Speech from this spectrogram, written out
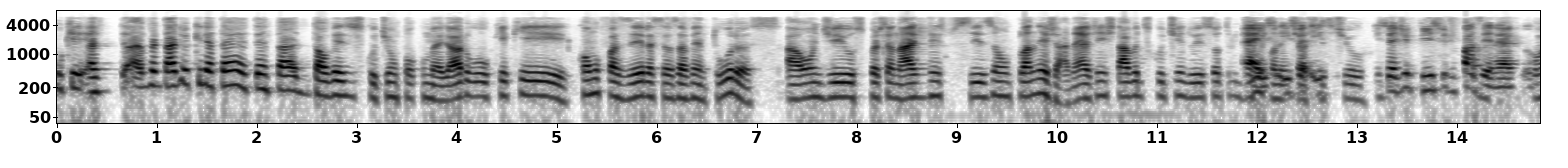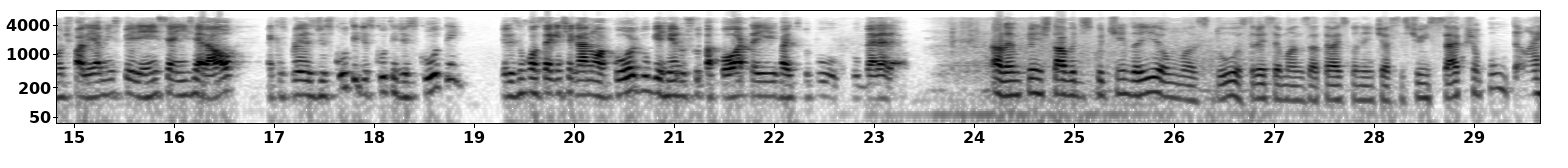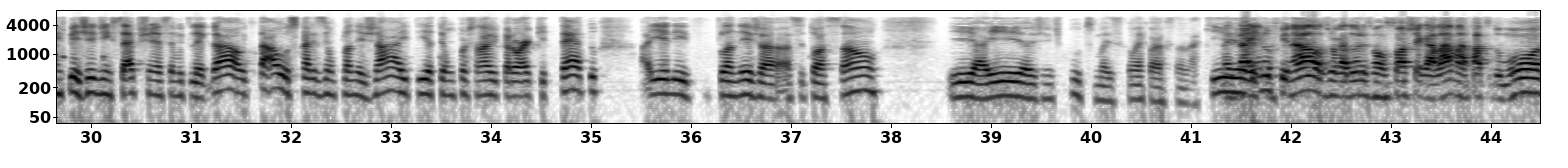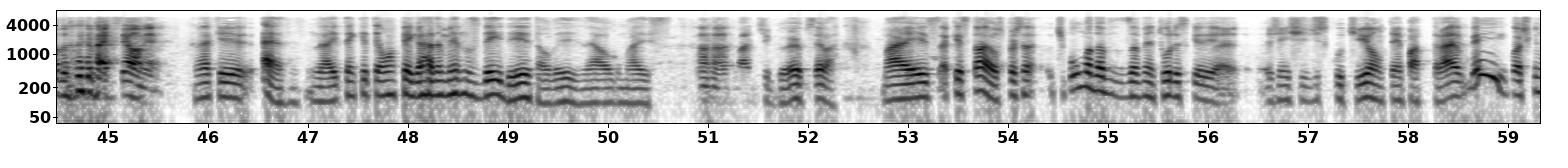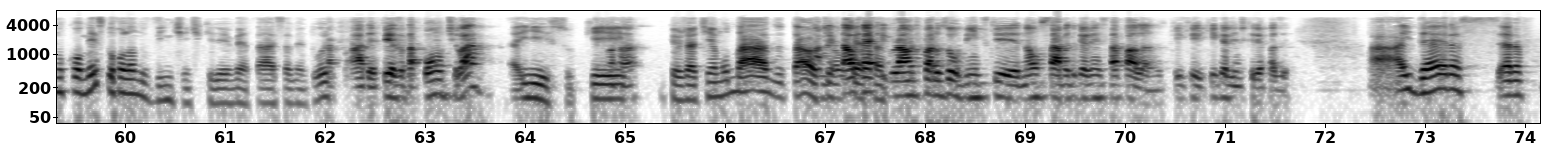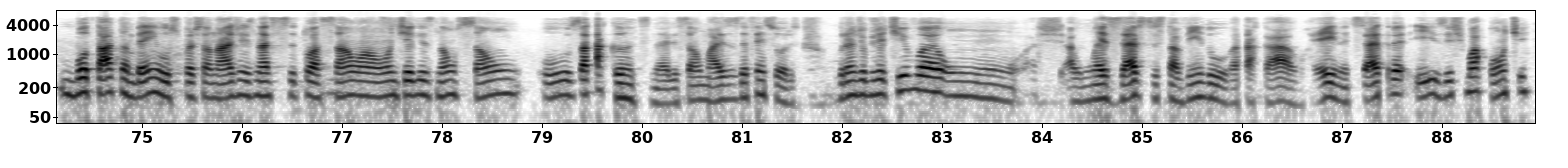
O que, a, a verdade eu queria até tentar talvez discutir um pouco melhor o que que como fazer essas aventuras aonde os personagens precisam planejar, né? A gente estava discutindo isso outro dia É, isso- quando a gente isso é- assistiu. Isso é difícil de fazer, né? Como eu te falei, a minha experiência em geral é que os players discutem, discutem, discutem, eles não conseguem chegar num acordo, o guerreiro chuta a porta e vai tudo pro, pro beleléu. Ah, lembro que a gente estava discutindo aí umas duas, três semanas atrás, quando a gente assistiu Inception. Puta, um RPG de Inception ia ser muito legal e tal. Os caras iam planejar e ia ter um personagem que era o arquiteto. Aí ele planeja a situação. E aí a gente, putz, mas como é que vai funcionar aqui? Mas aí no final os jogadores vão só chegar lá, matar todo mundo, vai ser uma merda. É que, é, aí tem que ter uma pegada menos D&D, talvez, né? Algo mais lado de GURP, sei lá. Mas a questão é, os person... tipo, uma das aventuras que a gente discutia há um tempo atrás, bem, acho que no começo do Rolando 20 a gente queria inventar essa aventura. A, a defesa da ponte lá? É Isso, que, que eu já tinha mudado e tal. Aumentar o background para os ouvintes que não sabem do que a gente está falando. O que, que, que a gente queria fazer? A a ideia era, era botar também os personagens nessa situação onde eles não são os atacantes, né? Eles são mais os defensores. O grande objetivo é um, um exército está vindo atacar o reino, etc. E existe uma ponte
